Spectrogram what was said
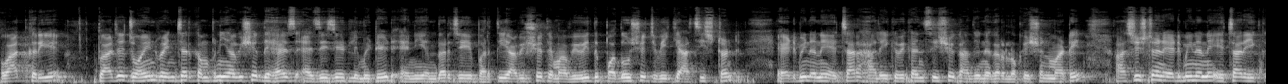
વાત કરીએ. તો આજે જોઈન્ટ વેન્ચર કંપની આવી છે દહેજ એઝિઝેડ લિમિટેડ એની અંદર જે ભરતી આવી છે, તેમાં વિવિધ પદો છે, જેવી કે આસિસ્ટન્ટ એડમિન અને એચઆર હાલ એક વેકેન્સી છે ગાંધીનગર લોકેશન માટે. આસિસ્ટન્ટ એડમિન અને એચઆર એક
